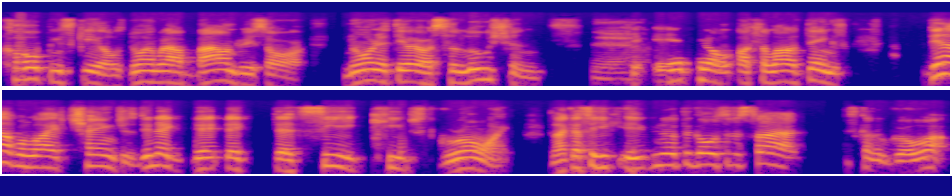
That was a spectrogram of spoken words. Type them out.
coping skills, knowing what our boundaries are, knowing that there are solutions yeah, to, you know, uh, to a lot of things, then our life changes. Then that, that, that, that seed keeps growing. Like I said, even if it goes to the side, it's gonna grow up.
